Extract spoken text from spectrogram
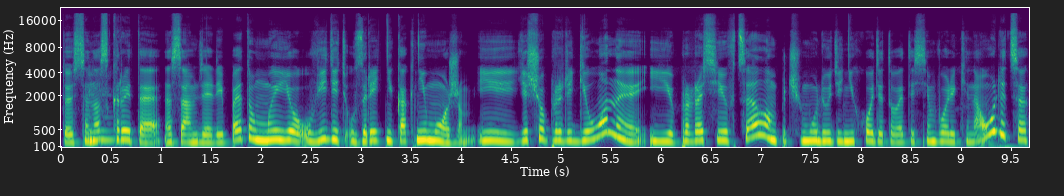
То есть она mm-hmm. скрытая на самом деле, и поэтому мы ее увидеть, узреть никак не можем. И еще про регионы и про Россию в целом, почему люди не ходят в этой символике на улицах,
